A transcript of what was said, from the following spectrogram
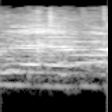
moleque!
